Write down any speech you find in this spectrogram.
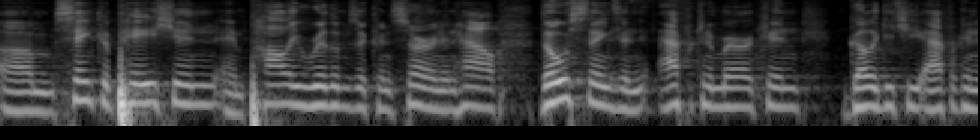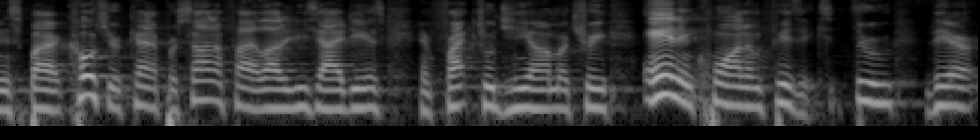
um, syncopation and polyrhythms are concerned, and how those things in African American, Gullah Geechee African inspired culture kind of personify a lot of these ideas in fractal geometry and in quantum physics through their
